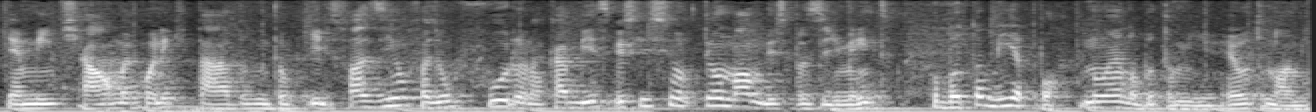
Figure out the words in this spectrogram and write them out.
Que a mente e a alma é conectado. Então o que eles faziam? Faziam um furo na cabeça. Eu esqueci o tem o nome desse procedimento. Lobotomia, pô. Não é lobotomia, é outro nome.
